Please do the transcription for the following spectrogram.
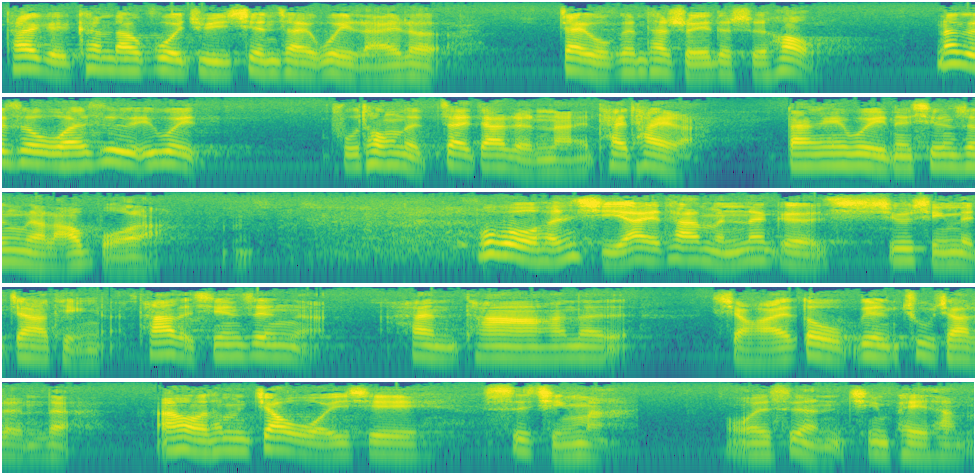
他可以看到过去、现在、未来了。在我跟他学的时候，那个时候我还是一位普通的在家人呢，太太了，当一位那先生的老婆了。不过我很喜爱他们那个修行的家庭，他的先生啊，和他和那。小孩都变出家人的，然后他们教我一些事情嘛，我也是很钦佩他们。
